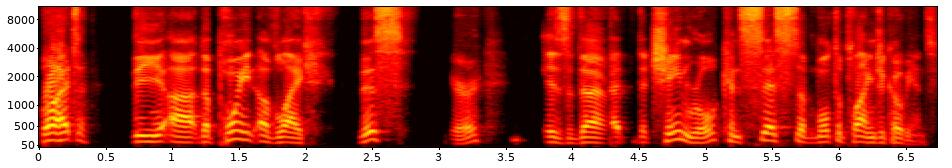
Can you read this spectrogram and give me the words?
but the uh, the point of like this here is that the chain rule consists of multiplying Jacobians.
